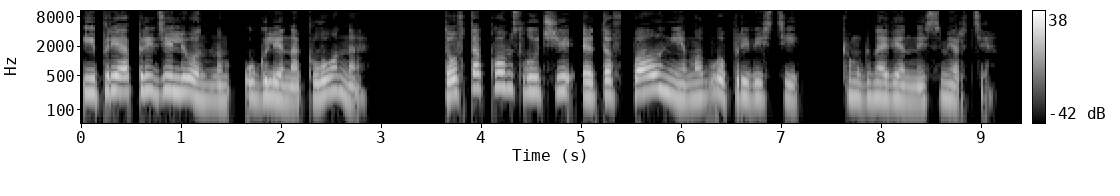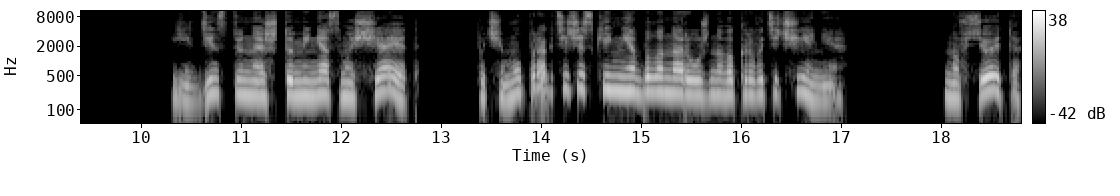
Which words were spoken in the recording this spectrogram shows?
и при определенном угле наклона, то в таком случае это вполне могло привести к мгновенной смерти. Единственное, что меня смущает, почему практически не было наружного кровотечения. Но все это,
